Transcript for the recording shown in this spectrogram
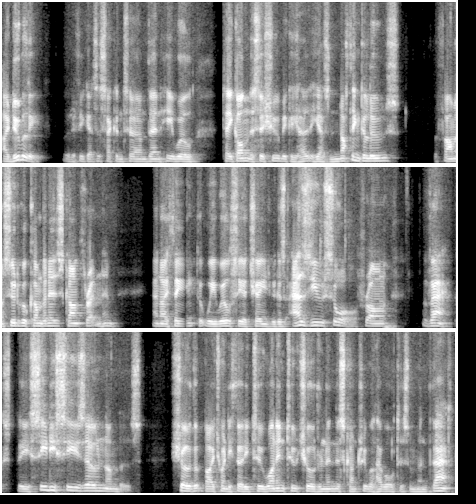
I do believe that if he gets a second term, then he will take on this issue because he has, he has nothing to lose. The pharmaceutical companies can't threaten him. And I think that we will see a change because, as you saw from Vaxxed, the CDC zone numbers show that by 2032, one in two children in this country will have autism. And that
